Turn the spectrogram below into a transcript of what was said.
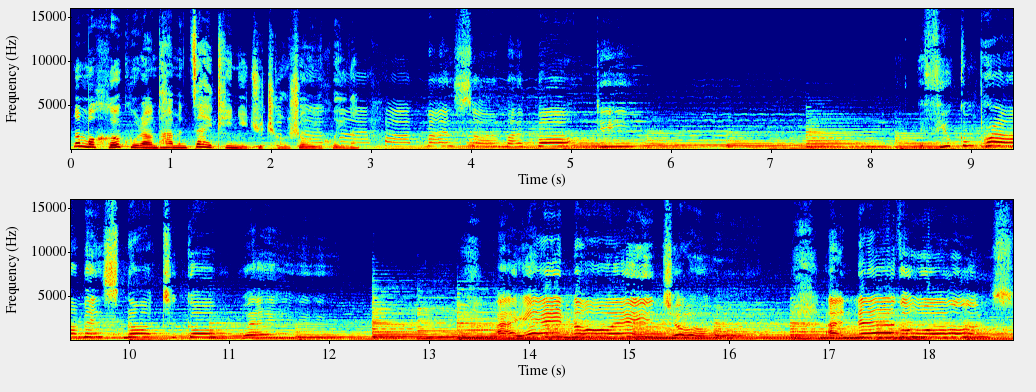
那么何苦让他们再替你去承受一回呢？I ain't no angel，I never was,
